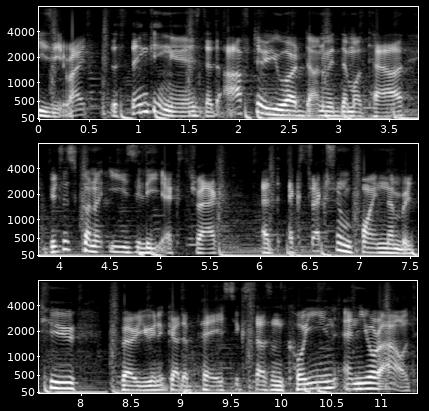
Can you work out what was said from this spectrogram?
easy, right? The thinking is that after you are done with the motel, you're just gonna easily extract at extraction point number two, where you gotta pay 6000 coin and you're out.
